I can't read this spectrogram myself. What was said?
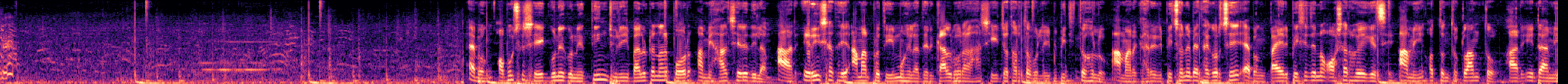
shit. এবং অবশেষে গুনে গুনে তিন ঝুড়ি বালু টানার পর আমি হাল ছেড়ে দিলাম। আর এরই সাথে আমার প্রতি মহিলাদের গালভরা হাসি যথার্থ বলে বিবেচিত হলো। আমার ঘাড়ের পিছনে ব্যথা করছে এবং পায়ের পেশি যেন অসার হয়ে গেছে। আমি অত্যন্ত ক্লান্ত আর এটা আমি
